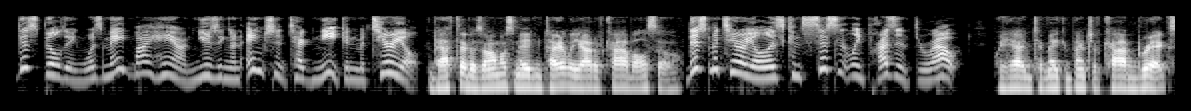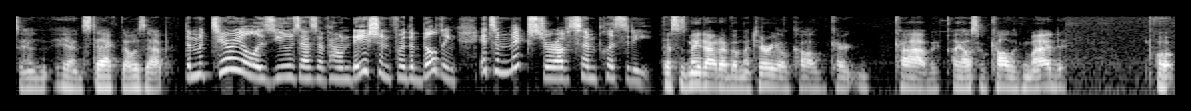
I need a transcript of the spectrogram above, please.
This building was made by hand using an ancient technique and material. The bathtub is almost made entirely out of cob also. This material is consistently present throughout. We had to make a bunch of cob bricks and, and stack those up. The material is used as a foundation for the building. It's a mixture of simplicity. This is made out of a material called cob. I also call it mud or,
